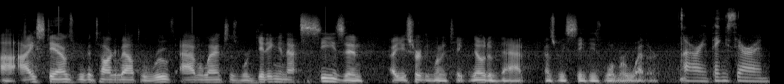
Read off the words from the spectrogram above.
uh, ice dams we've been talking about, the roof avalanches, we're getting in that season. Uh, you certainly want to take note of that as we see these warmer weather. All right, thanks, Aaron.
